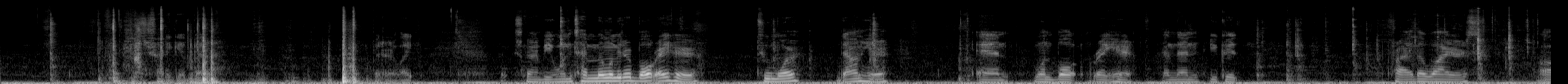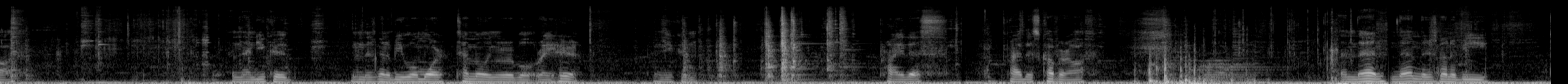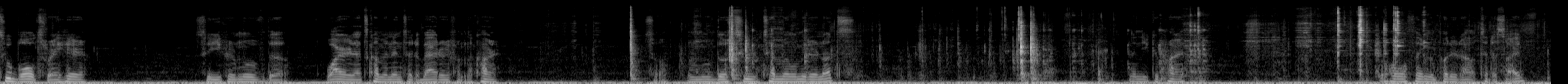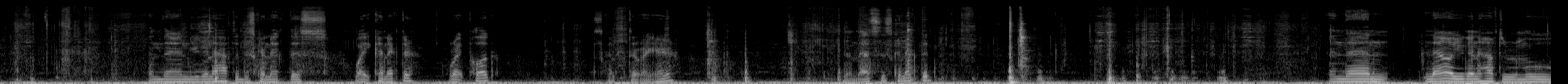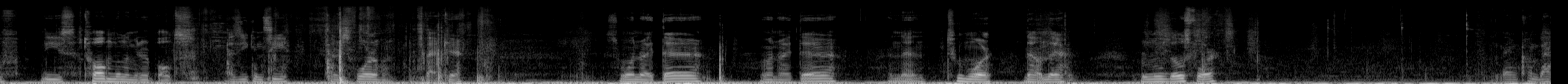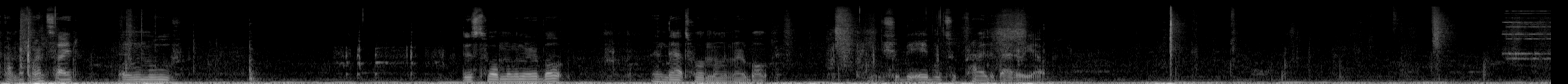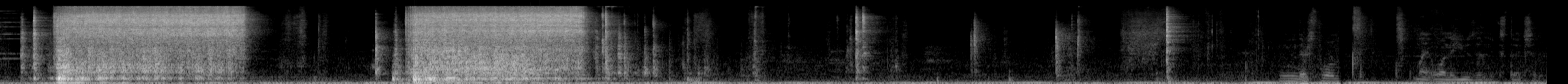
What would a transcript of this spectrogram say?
let's try to get better better light. It's gonna be one 10 millimeter bolt right here, two more down here, and one bolt right here. And then you could pry the wires off. And then you could then there's gonna be one more 10 millimeter bolt right here. And you can pry this pry this cover off. And then then there's gonna be two bolts right here. So you can remove the wire that's coming into the battery from the car. So remove those two 10 millimeter nuts. Then you can pry the whole thing and put it out to the side. And then you're gonna have to disconnect this white connector, right plug. Disconnect it right here. And that's disconnected. And then now you're gonna have to remove these 12 millimeter bolts. As you can see, there's four of them back here. There's one right there, one right there, and then two more down there. Remove those four. And then come back on the front side and remove this 12 millimeter bolt and that 12 millimeter bolt. You should be able to pry the battery out. Mm, There's four. Might want to use an extension.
